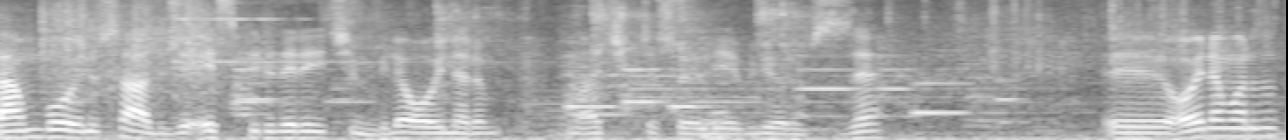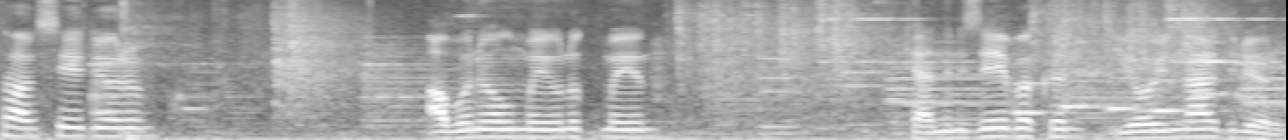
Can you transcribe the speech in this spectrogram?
ben bu oyunu sadece esprileri için bile oynarım. Bunu açıkça söyleyebiliyorum size. E, oynamanızı tavsiye ediyorum. Abone olmayı unutmayın. Kendinize iyi bakın. İyi oyunlar diliyorum.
